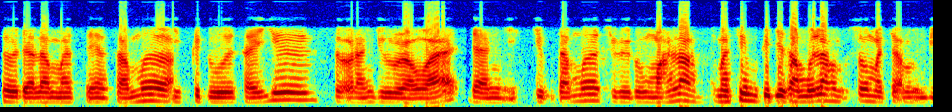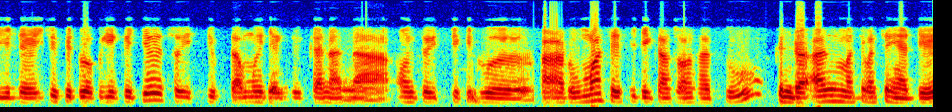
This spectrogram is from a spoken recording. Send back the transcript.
So dalam masa yang sama, kedua saya seorang jururawat dan isteri pertama suri rumah lah. Masing bekerja sama lah. So macam bila isteri kedua pergi kerja, so isteri pertama jagakan anak untuk isteri kedua. Uh, rumah saya sediakan seorang satu. Kenderaan masing-masing ada.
